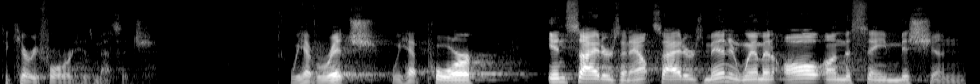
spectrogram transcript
to carry forward his message. We have rich, we have poor, insiders and outsiders, men and women, all on the same mission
